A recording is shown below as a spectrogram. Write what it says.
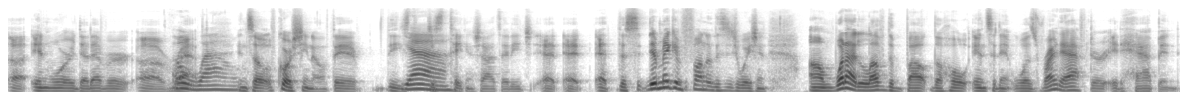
Uh, N word that ever uh, rap. Oh, wow. And so, of course, you know they're these Yeah. just taking shots at each at at at this. They're making fun of the situation. Um, what I loved about the whole incident was right after it happened,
